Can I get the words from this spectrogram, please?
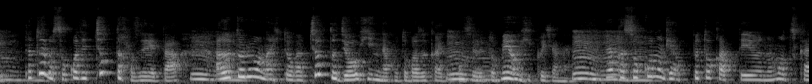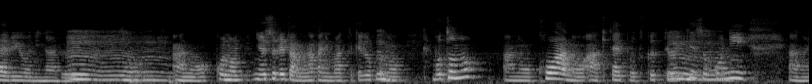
うんうん例えばそこでちょっと外れた、うんアウトローな人がちょっと上品な言葉遣いとかするとうんうん目を引くじゃない、うんうんうん。なんかそこのギャップとかっていうのも使えるようになる、うんうんうんあのこのニュースレターの中にもあったけど、この元のあのコアのアーキタイプを作っておいて、うんうんそこにあの、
